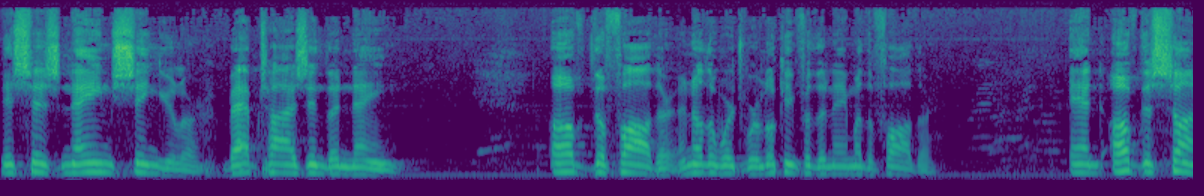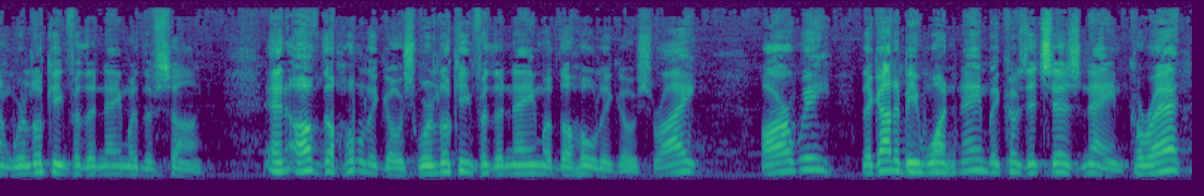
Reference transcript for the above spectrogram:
It says name singular, baptized in the name of the Father. In other words, we're looking for the name of the Father. And of the Son, we're looking for the name of the Son. And of the Holy Ghost, we're looking for the name of the Holy Ghost, right? Are we? There got to be one name because it says name, correct?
